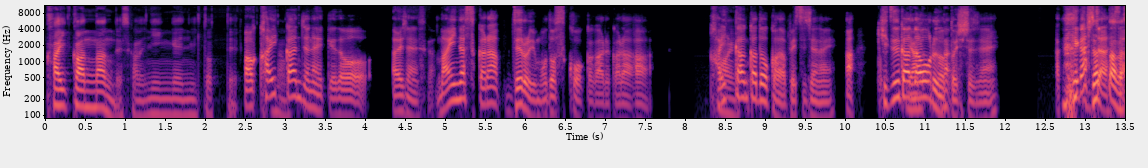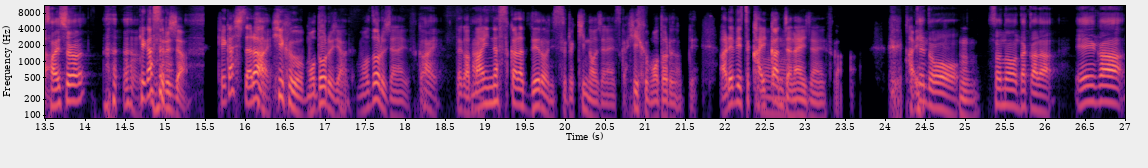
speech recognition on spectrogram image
快感なんですかね人間にとって。あ、快感じゃないけど、あれじゃないですか。マイナスからゼロに戻す効果があるから、快感かどうかは別じゃない、あ、傷が治るのなと一緒じゃない？あ 怪我したらたらさ、最初、怪我するじゃん。怪我したらはい皮膚戻るじゃんは。戻るじゃないですか。はい。だからはいマイナスからゼロにする機能じゃないですか。皮膚戻るのって。あれ別に快感じゃないじゃないですか。快けど、うん。そのだから映画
